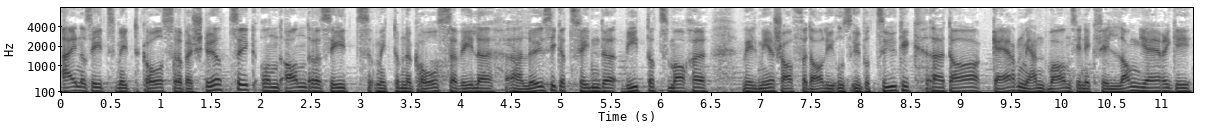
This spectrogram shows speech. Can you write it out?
Einerseits mit grosser Bestürzung und andererseits mit einem grossen Willen, äh, Lösungen zu finden, weiterzumachen, weil wir arbeiten alle aus Überzeugung äh, da, gern. Wir haben wahnsinnig viele langjährige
